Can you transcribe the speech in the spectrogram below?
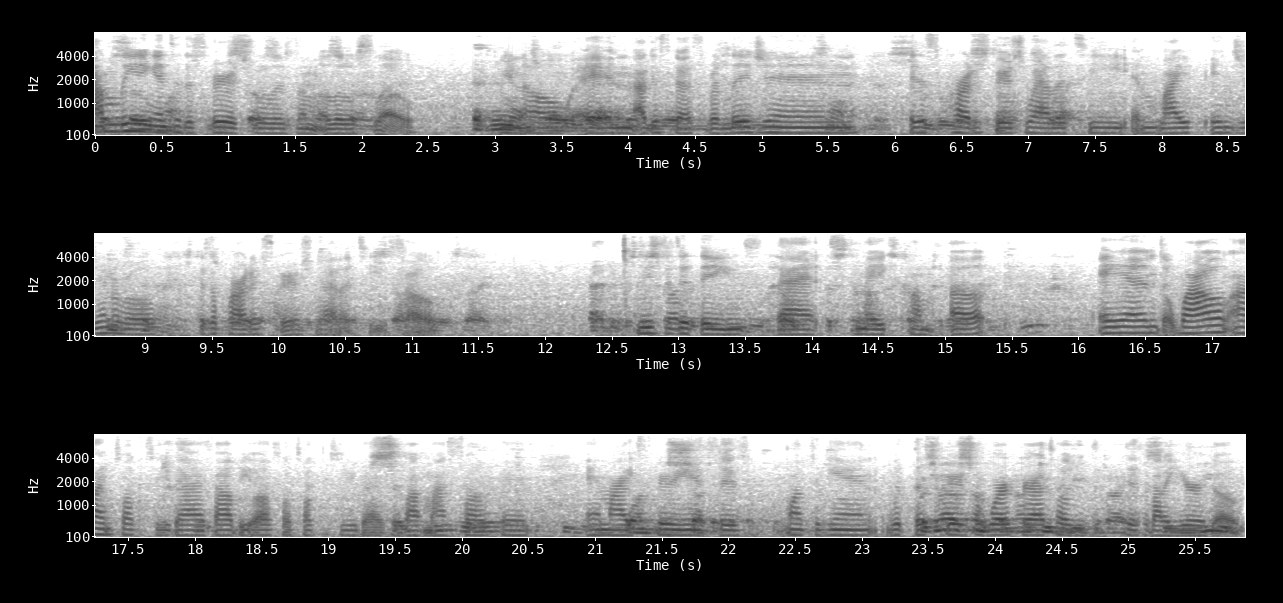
I'm leading into the spiritualism a little slow you know, and I discuss religion. It is a part of spirituality, and life in general is a part of spirituality. So these are the things that may come up. And while I'm talking to you guys, I'll be also talking to you guys about myself and, and my experiences once again with the spiritual warfare. I told you this about a year ago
